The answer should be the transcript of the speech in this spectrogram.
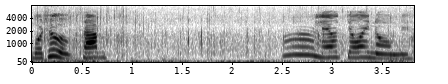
บ่ถึกซ้ำแล้วจ้อยน้องเนี่ย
